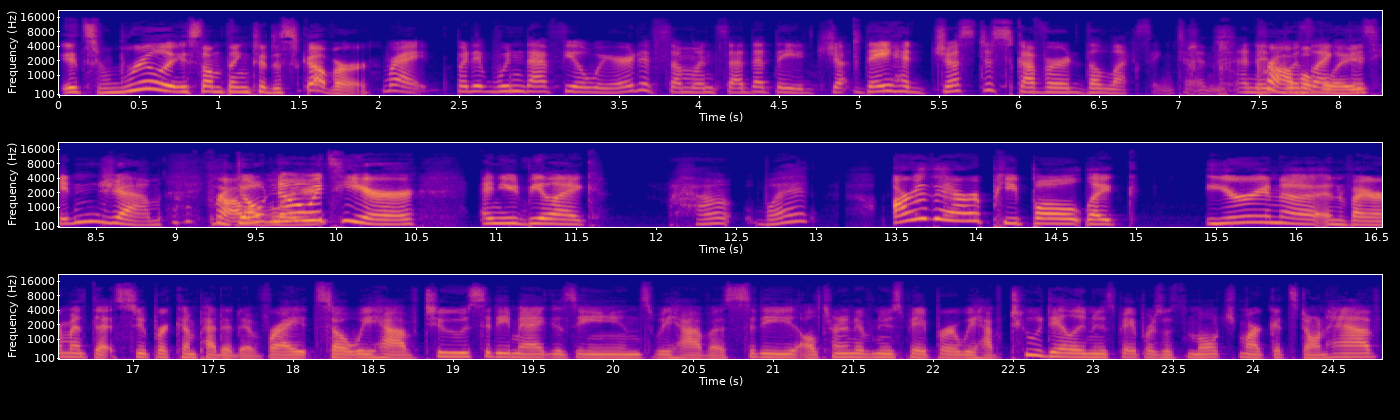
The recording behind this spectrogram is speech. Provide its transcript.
it's really something to discover. right? But it wouldn't that feel weird if someone said that they ju- they had just discovered the Lexington and it was like this hidden gem. You don't know it's here, and you'd be like, "How? What?" Are there people like you're in an environment that's super competitive, right? So we have two city magazines, we have a city alternative newspaper, we have two daily newspapers, which most markets don't have.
